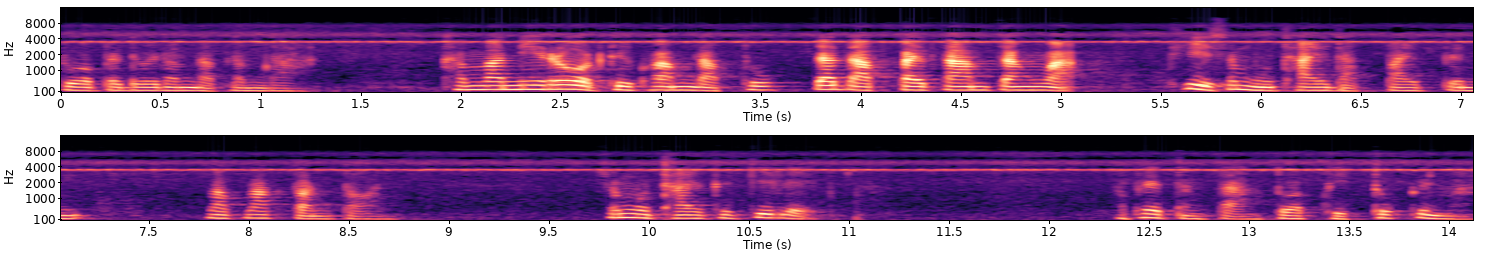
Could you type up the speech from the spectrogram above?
ตัวไปโดยลำดับลำดาคำว่านิโรธคือความดับทุกข์จะดับไปตามจังหวะ ที่สมุทัยดับไปเป็นวักวักตอนตอน สมุทัยคือกิเลส ประเภทต่างๆ ตัวผิดทุกข์ขึ้นมา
